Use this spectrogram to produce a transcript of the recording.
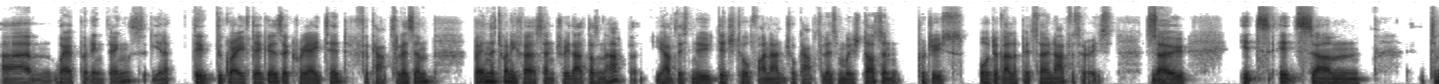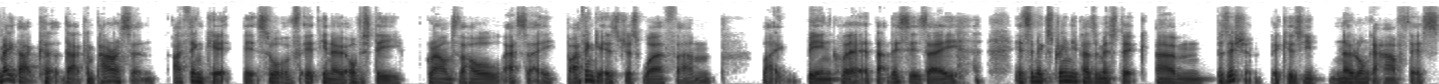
um, way of putting things. You know, the, the grave diggers are created for capitalism. But in the 21st century, that doesn't happen. You have this new digital financial capitalism, which doesn't produce or develop its own adversaries. So yeah. it's it's um to make that that comparison. I think it it sort of it you know obviously grounds the whole essay, but I think it is just worth um like being clear that this is a it's an extremely pessimistic um position because you no longer have this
